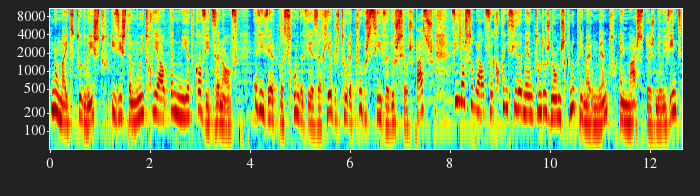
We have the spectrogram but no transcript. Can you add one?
No meio de tudo isto, existe a muito real pandemia de Covid-19. A viver pela segunda vez a reabertura progressiva dos seus espaços, Vítor Sobral foi reconhecidamente um dos nomes que, no primeiro momento, em março de 2020,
